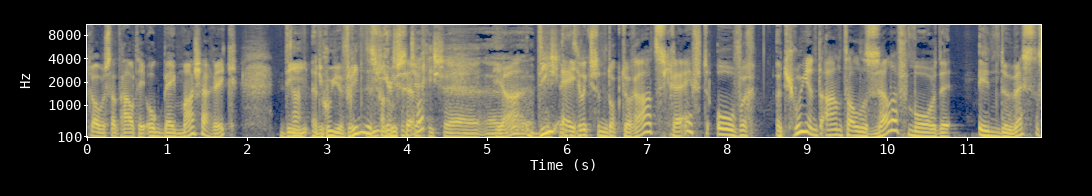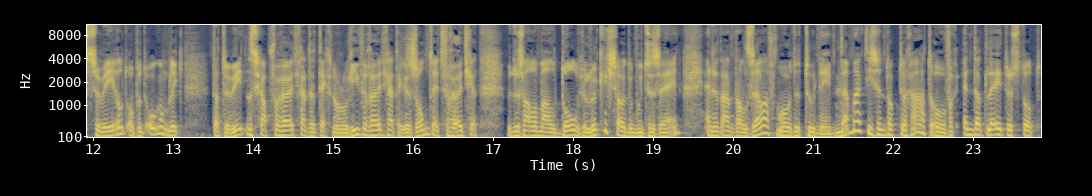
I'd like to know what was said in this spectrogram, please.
Trouwens, dat haalt hij ook bij Majarek, die een goede vriend is die van Husserl. Uh, ja, die president. eigenlijk zijn doctoraat schrijft over het groeiend aantal zelfmoorden in de westerse wereld op het ogenblik dat de wetenschap vooruit gaat, de technologie vooruit gaat, de gezondheid vooruit gaat, we dus allemaal dolgelukkig zouden moeten zijn en het aantal zelfmoorden toeneemt. Daar maakt hij zijn doctoraat over en dat leidt dus tot,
